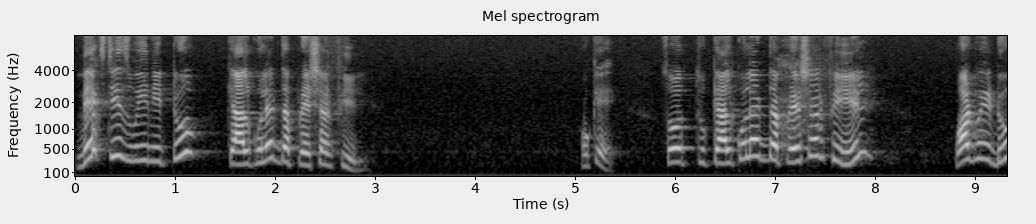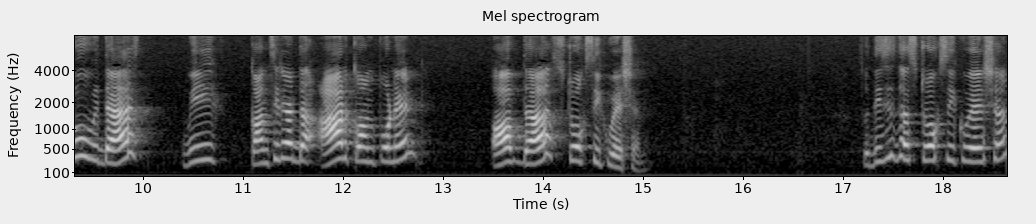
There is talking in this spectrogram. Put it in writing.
next is we need to calculate the pressure field. Okay. So, to calculate the pressure field what we do with that we consider the R component of the Stokes equation. So, this is the Stokes equation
